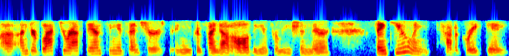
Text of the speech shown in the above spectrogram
uh, under Black Giraffe Dancing Adventures, and you can find out all the information there. Thank you, and have a great day.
